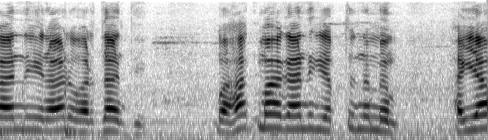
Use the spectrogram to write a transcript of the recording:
గాంధీ ఈనాడు వర్ధాంతి. మహాత్మా గాంధీకి చెప్తున్నాం మేము అయ్యా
